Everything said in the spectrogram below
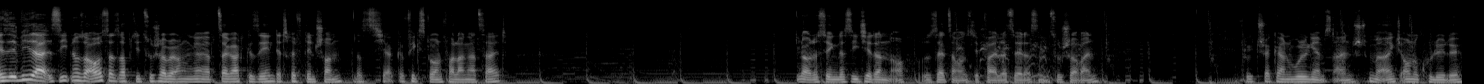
Es, wie, es sieht nur so aus, als ob die Zuschauer, ihr habt es ja gerade gesehen, der trifft den schon. Das ist ja gefixt worden vor langer Zeit. Ja, deswegen, das sieht hier dann auch seltsam aus, die Pfeile, als wäre das ein Zuschauer rein. Fügt Tracker und Williams ein. Stimmt mir eigentlich auch eine coole Idee.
